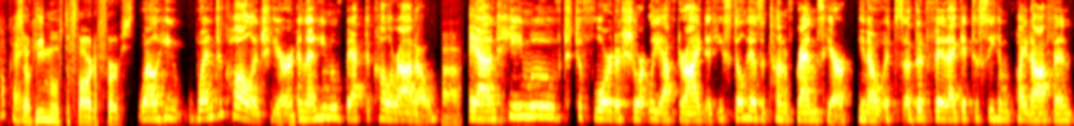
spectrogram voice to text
it. okay. So he moved to Florida first. Well, he went to college here mm-hmm. and then he moved back to Colorado. Ah. And he moved to Florida shortly after I did. He still has a ton of friends here. You know, it's a good fit. I get to see him quite often.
